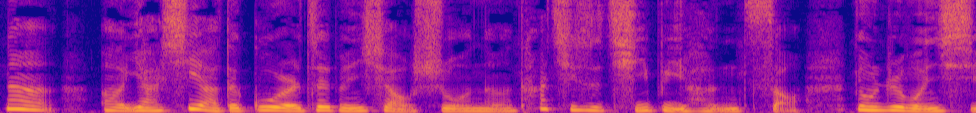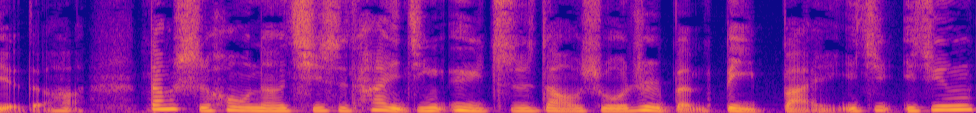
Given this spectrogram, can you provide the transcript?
那呃，亚细亚的孤儿这本小说呢，它其实起笔很早，用日文写的哈。当时候呢，其实他已经预知到说日本必败，已经已经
